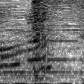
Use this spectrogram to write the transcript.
Ağlamasın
